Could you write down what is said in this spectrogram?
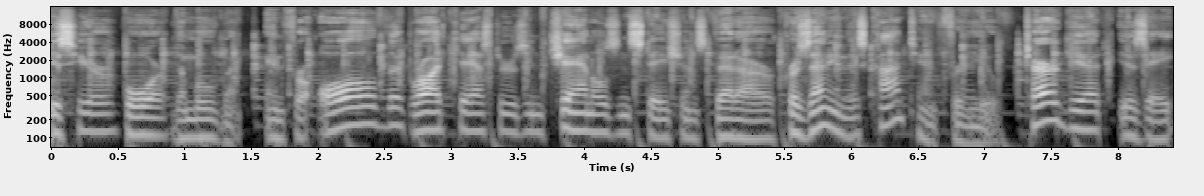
is here for the movement and for all the broadcasters and channels and stations that are presenting this content for you. TireGet is a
